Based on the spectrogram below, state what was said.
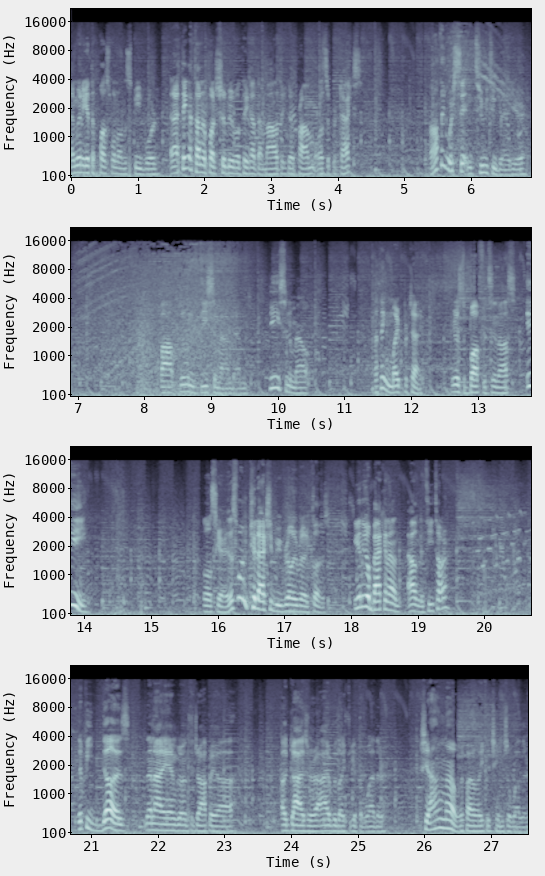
I'm gonna get the plus one on the speed board. And I think a Thunder Punch should be able to take out that Milotic, no problem, unless it protects. I don't think we're sitting too, too bad here. Bop, doing a decent amount of damage. Decent amount. I think might protect. Here's the buff, it's in us. E! A little scary. This one could actually be really, really close. You gonna go back and out, out in the T-Tar? If he does, then I am going to drop a, uh, a geyser. I would like to get the weather. Actually, I don't know if I would like to change the weather.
